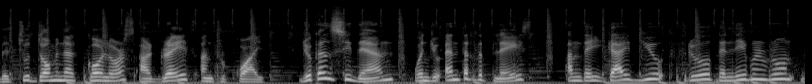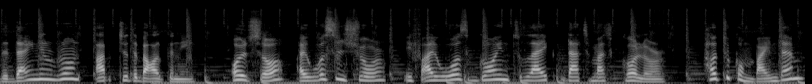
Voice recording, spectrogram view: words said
The two dominant colors are gray and turquoise. You can see them when you enter the place and they guide you through the living room, the dining room, up to the balcony. Also, I wasn't sure if I was going to like that much color. How to combine them?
